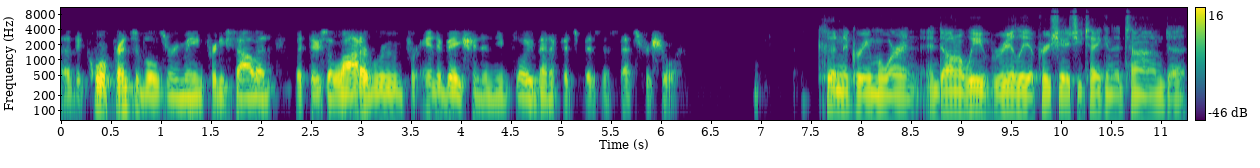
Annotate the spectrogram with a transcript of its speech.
uh, the core principles remain pretty solid, but there's a lot of room for innovation in the employee benefits business, that's for sure. Couldn't agree more. And, and we really appreciate you taking the time to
